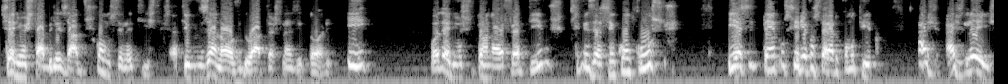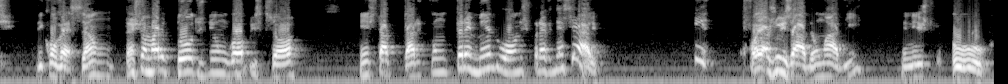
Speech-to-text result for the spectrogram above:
seriam estabilizados como seletistas, artigo 19 do ato das transitórias, e poderiam se tornar efetivos se fizessem concursos, e esse tempo seria considerado como tipo. As, as leis de conversão transformaram todos de um golpe só em estatutário com um tremendo ônus previdenciário. E foi ajuizado um ADI, ministro, o,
